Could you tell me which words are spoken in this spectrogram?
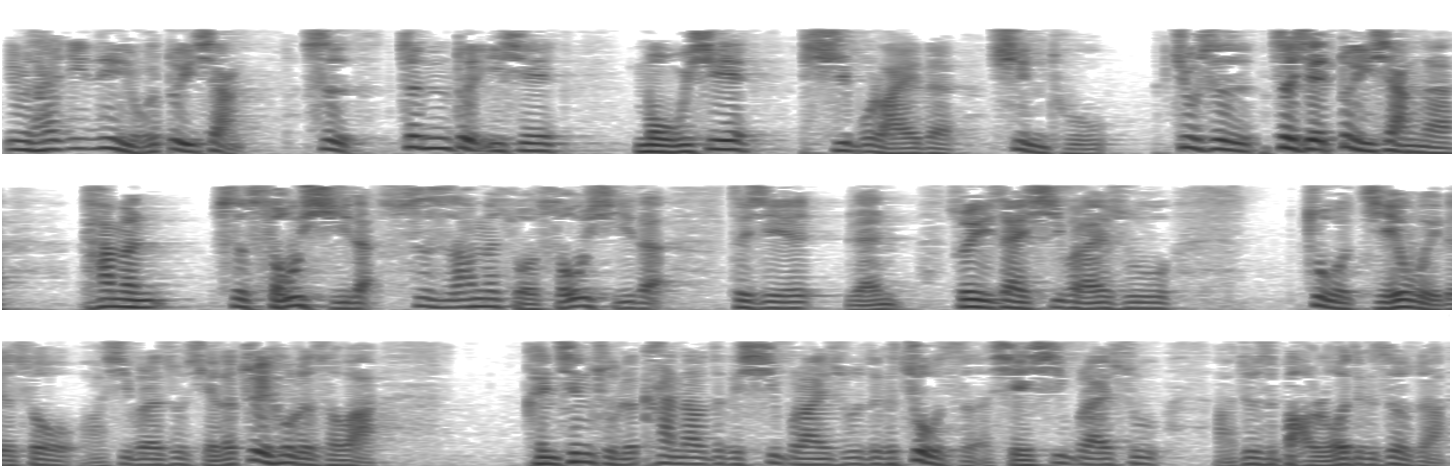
因为它一定有个对象，是针对一些某些希伯来的信徒，就是这些对象呢，他们是熟悉的，是是他们所熟悉的。这些人，所以在希伯来书做结尾的时候啊，希伯来书写到最后的时候啊，很清楚的看到这个希伯来书这个作者写希伯来书啊，就是保罗这个作者啊，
